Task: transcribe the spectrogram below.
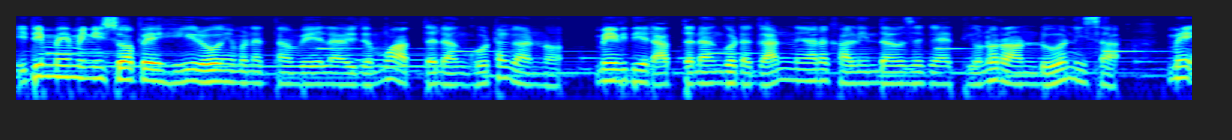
ඉතින් මේ මිනිස්සු අපේ හීරෝ එහෙම නැත්නම් වේලායුධම අත්අඩංගුවට ගන්නවා. මේ විදිහට අත්අඩංගුවට ගන්න අර කලින් දවසක ඇතිවුණු රණ්ඩුව නිසා. මේ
